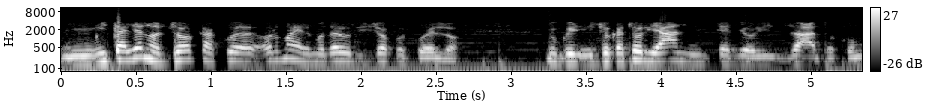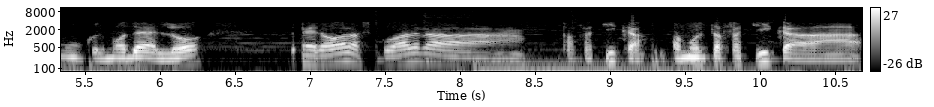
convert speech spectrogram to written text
l'italiano gioca ormai il modello di gioco è quello dunque i giocatori hanno interiorizzato comunque il modello però la squadra fa fatica fa molta fatica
